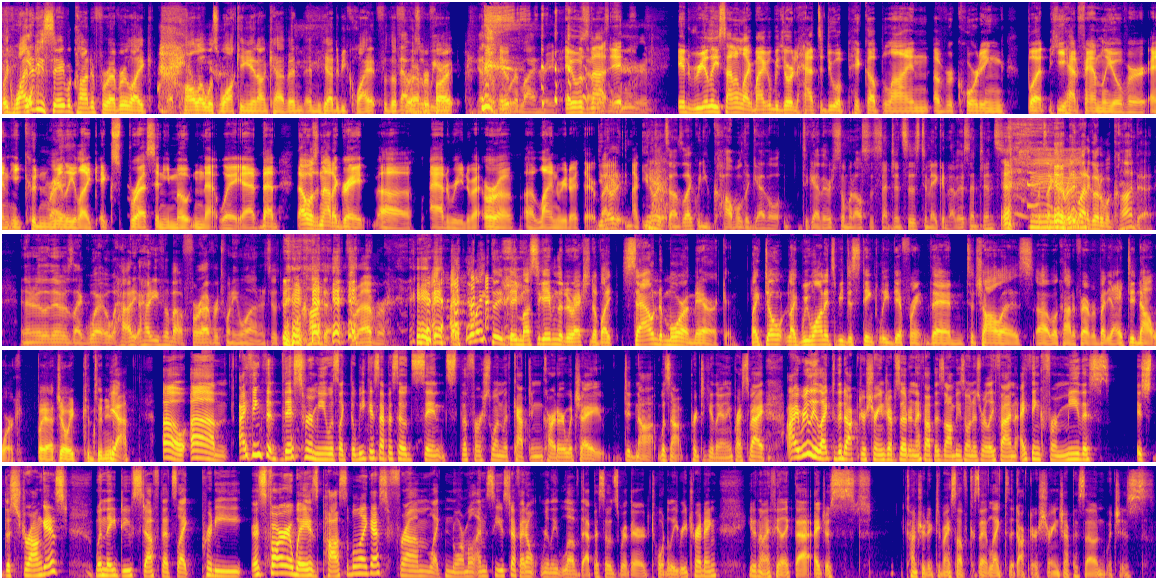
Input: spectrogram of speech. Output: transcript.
Like, why Yeah. did he say Wakanda forever? Like, Paula was walking in on Kevin, and he had to be quiet for the That was a forever weird, part. that was a weird line read. It was That not- a it- weird. It really sounded like Michael B. Jordan had to do a pickup line of recording, but he had family over and he couldn't Right. really like express and emote in that way. Yeah, that that was not a great uh, ad read right- or a, a line read right there. You by know, what, Michael you know what it sounds like when you cobble together together someone else's sentences to make another sentence. it's like I really want to go to Wakanda, and then there was like, what, how do you, how do you feel about Forever Twenty One? It's just Wakanda forever. I feel like they, they must have given the direction of like sound more American. Like, don't like we want it to be distinctly different than T'Challa's uh, Wakanda Forever. But yeah, it did not work. But yeah, Joey, continue. Yeah. Oh, um, I think that this for me was like the weakest episode since the first one with Captain Carter, which I did not was not particularly impressed by. I really liked the Doctor Strange episode, and I thought the zombies one was really fun. I think for me, this is the strongest when they do stuff that's like pretty as far away as possible, I guess, from like normal MCU stuff. I don't really love the episodes where they're totally retreading, even though I feel like that I just contradicted myself because I liked the Doctor Strange episode, which is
